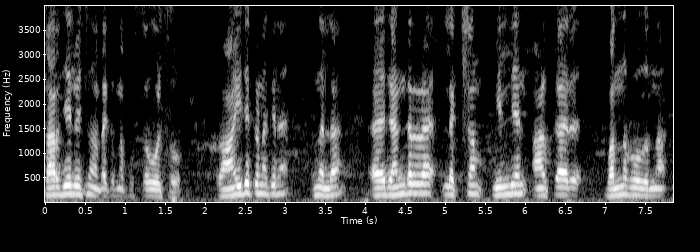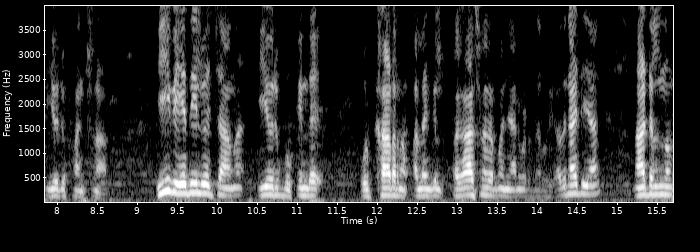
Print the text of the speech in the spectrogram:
ഷാർജയിൽ വെച്ച് നടക്കുന്ന പുസ്തകോത്സവം. ആയിരക്കണക്കിന് എന്നല്ല രണ്ടര ലക്ഷം മില്യൺ ആൾക്കാർ വന്നു പോകുന്ന ഈ ഒരു ഫംഗ്ഷനാണ് ഈ വേദിയിൽ വെച്ചാണ് ഈ ഒരു ബുക്കിന്റെ ഉദ്ഘാടനം അല്ലെങ്കിൽ പ്രകാശനകർമ്മം ഞാനിവിടെ നിർവഹിക്കും. അതിനായിട്ട് ഞാൻ നാട്ടിൽ നിന്നും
